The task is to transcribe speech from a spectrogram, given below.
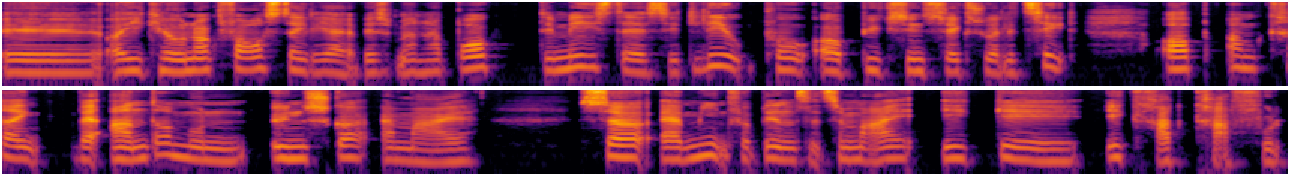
Øh, og I kan jo nok forestille jer, at hvis man har brugt det meste af sit liv på at bygge sin seksualitet op omkring, hvad andre må ønsker af mig, så er min forbindelse til mig ikke, øh, ikke ret kraftfuld.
